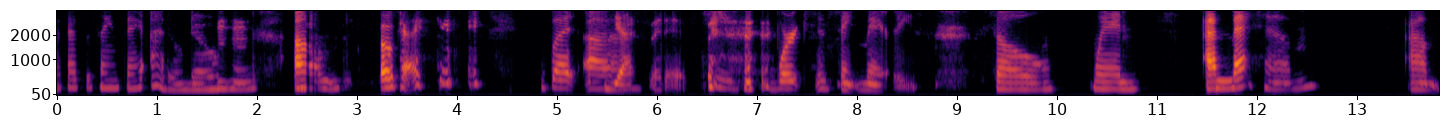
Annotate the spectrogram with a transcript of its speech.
Is that the same thing? I don't know. Mm-hmm. Um, okay, but um, yes, it is. he works in St. Mary's. So when I met him, um,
